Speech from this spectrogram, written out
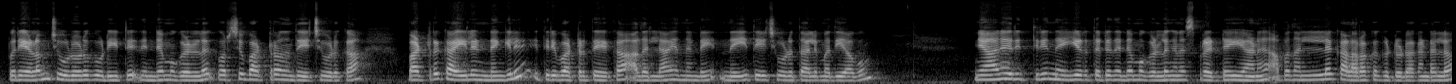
ഇപ്പോൾ ഒരു ഇളം ചൂടോട് കൂടിയിട്ട് ഇതിന്റെ മുകളിൽ കുറച്ച് ബട്ടർ ഒന്ന് തേച്ച് കൊടുക്കുക ബട്ടർ കയ്യിലുണ്ടെങ്കിൽ ഇത്തിരി ബട്ടർ തേക്കുക. അതല്ല എന്നുണ്ടെങ്കിൽ നെയ്യ് തേച്ച് കൊടുത്താലും മതിയാകും. ഞാനൊരു ഇത്തിരി നെയ്യ് എടുത്തിട്ട് ഇതിന്റെ മുകളിൽ ഇങ്ങനെ സ്പ്രെഡ് ചെയ്യുകയാണ് അപ്പോൾ നല്ല കളറൊക്കെ കിട്ടും കണ്ടല്ലോ?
